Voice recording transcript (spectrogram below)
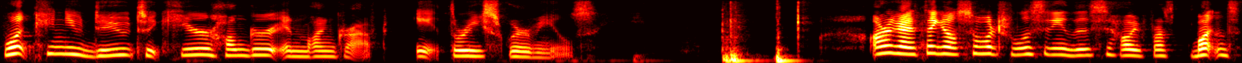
What can you do to cure hunger in Minecraft? Eat three square meals. Alright, guys, thank y'all so much for listening. This is how you press buttons.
